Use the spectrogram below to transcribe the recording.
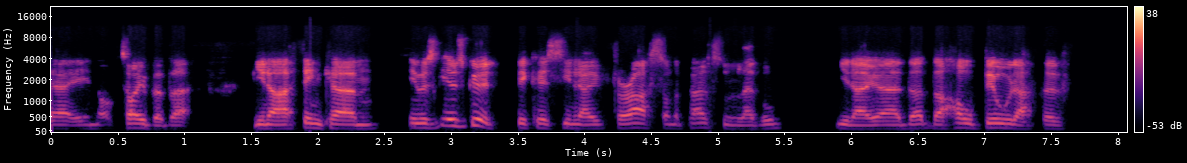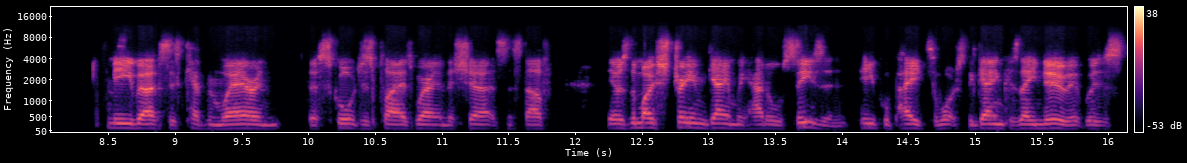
uh, in October. But you know, I think um, it was it was good because you know for us on a personal level, you know, uh, the the whole build up of me versus Kevin Ware and the Scorchers players wearing the shirts and stuff. It was the most streamed game we had all season. People paid to watch the game because they knew it was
